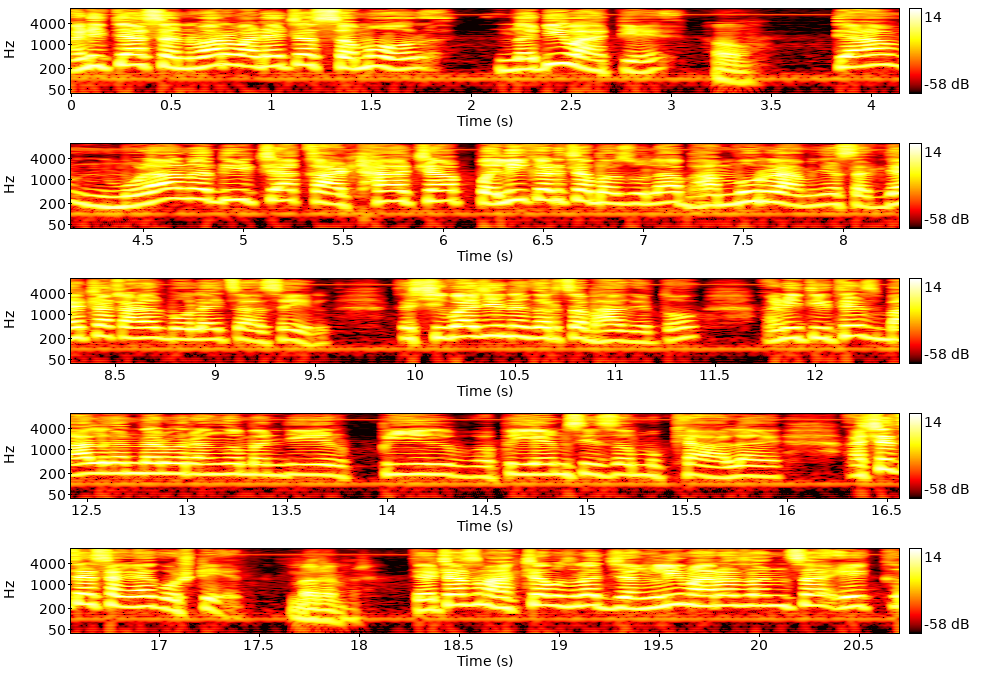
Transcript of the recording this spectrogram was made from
आणि त्या शनिवारवाड्याच्या समोर नदी वाहते. हो. त्या मुळा नदीच्या काठाच्या पलीकडच्या बाजूला भांबुर्रा म्हणजे सध्याच्या काळात बोलायचं असेल तर शिवाजीनगरचा भाग येतो. आणि तिथेच Balgandharva Rangmandir P P M सीचं मुख्य आलय अशा त्या सगळ्या गोष्टी आहेत. बरोबर. त्याच्याच मागच्या बाजूला जंगली महाराजांचा एक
